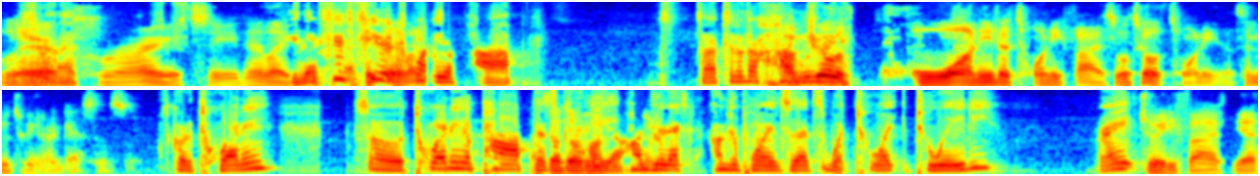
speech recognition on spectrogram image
They're so pricey. They're like yeah, they're 15 or 20 like, a pop. So that's another 100. I'm going to go 20 to 25. So let's go with 20. That's in between our guesses. Let's go to 20. So 20 a pop, that's, that's going to be 100, 100 points. 100 points. So that's what, 280? Right? 285, yeah.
